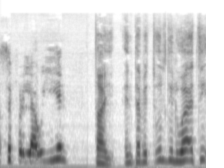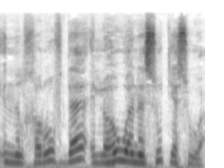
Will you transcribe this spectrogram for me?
سفر اللاويين. طيب أنت بتقول دلوقتي إن الخروف ده اللي هو ناسوت يسوع.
